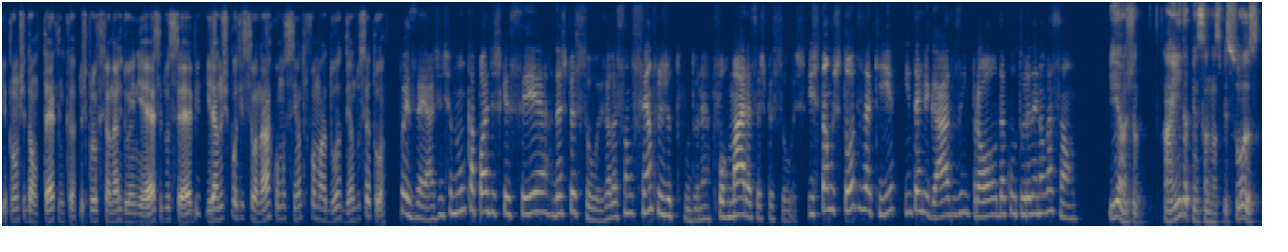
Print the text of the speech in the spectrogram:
e prontidão técnica dos profissionais do NS e do SEB e irá nos posicionar como centro formador dentro do setor. Pois é, a gente nunca pode esquecer das pessoas, elas são o centro de tudo, né? Formar essas pessoas. Estamos todos aqui interligados em prol da cultura da inovação. E, Ângela, ainda pensando nas pessoas,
